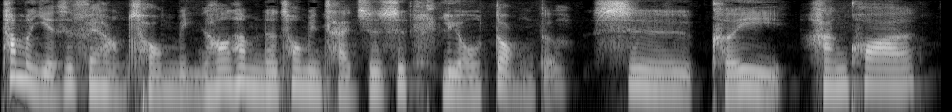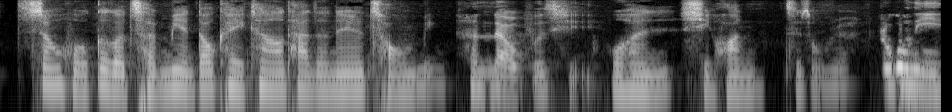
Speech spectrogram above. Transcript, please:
他们也是非常聪明，然后他们的聪明才智是流动的，是可以涵括生活各个层面，都可以看到他的那些聪明，很了不起。我很喜欢这种人。如果你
